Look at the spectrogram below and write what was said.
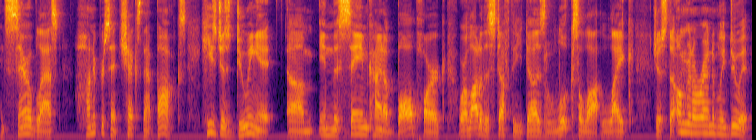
And Ceroblast 100% checks that box. He's just doing it um, in the same kind of ballpark, or a lot of the stuff that he does looks a lot like just the I'm going to randomly do it.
